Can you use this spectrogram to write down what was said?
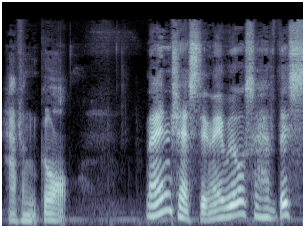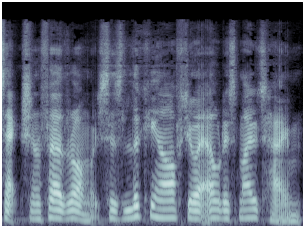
haven't got. Now interestingly we also have this section further on which says looking after your Elddis motorhome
